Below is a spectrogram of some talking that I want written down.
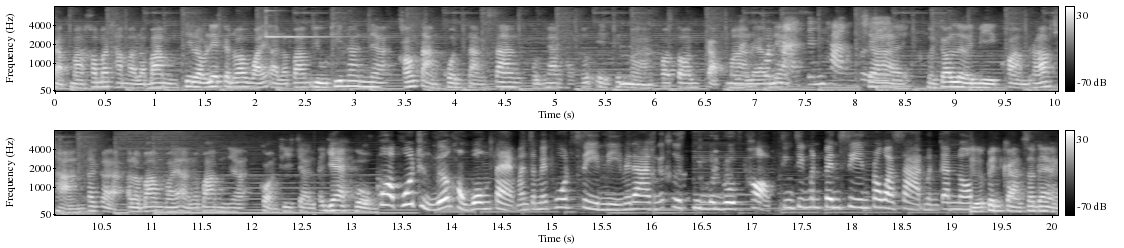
กลับมาเขามาทำอัลบั้มที่เราเรียกกันว่าไว้อัลบั้มอยู่ที่นั่นเนี่ยเขาต่างคนต่างสร้างผลงานของตัวเองขึ้นมา พอตอนกลับมาแล้วค้นเนี่ยหาเส้นทางตัวเอใช่งมันก็เลยมีความร้าวฉานตั้งแต่อัลบั้มไว้อัลบั้มเนี่ยก่อนที่จะแยกวงพอพูดถึงเรื่องของวงแตกมันจะไม่พูดซีนนี้ไม่ได้ก็คือซีนบนรูฟท็อปจริง ๆ มันเป็นซีนประวัติศาสตร์เหมือนกันเนาะถือเป็นการแสดง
